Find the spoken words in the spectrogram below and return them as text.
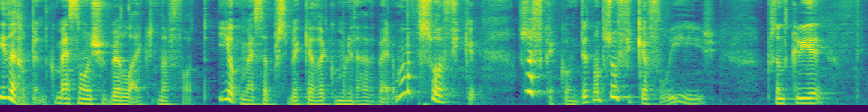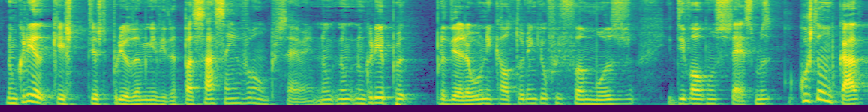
e de repente começam a chover likes na foto e eu começo a perceber que é da comunidade Bert. Uma pessoa fica, uma pessoa fica contente, uma pessoa fica feliz. Portanto, queria, não queria que este, este período da minha vida passasse em vão, percebem? Não, não, não queria perder a única altura em que eu fui famoso e tive algum sucesso. Mas custa um bocado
